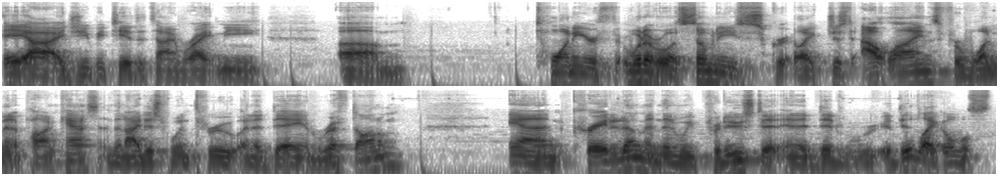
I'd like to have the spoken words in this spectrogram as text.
AI GPT at the time write me um, 20 or th- whatever it was, so many script like just outlines for one minute podcast, and then I just went through in a day and riffed on them and created them, and then we produced it, and it did it did like almost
